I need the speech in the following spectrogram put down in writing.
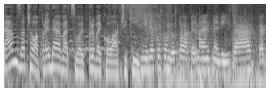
tam začala predávať svoje prvé koláčiky. Hneď ako som dostala permanentné víza, tak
